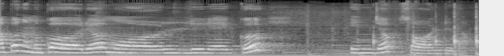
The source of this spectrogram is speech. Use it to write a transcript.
അപ്പൊ നമുക്ക് ഓരോ മോൾഡിലേക്ക് പിഞ്ച് ഓഫ് സോൾട്ട് ഇടാം.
